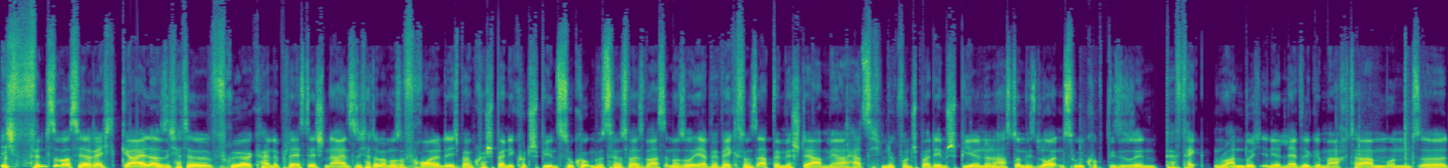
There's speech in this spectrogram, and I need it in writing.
Ich finde sowas ja recht geil. Also ich hatte früher keine PlayStation 1 und ich hatte aber immer so Freunde, die ich beim Crash Bandicoot spielen zugucken, beziehungsweise war es immer so, ja, wir wechseln uns ab, wenn wir sterben. Ja, herzlichen Glückwunsch bei dem Spiel. Und dann hast du mit Leuten zugeguckt, wie sie so den perfekten Run durch in ihr Level gemacht haben. Und äh, ja.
